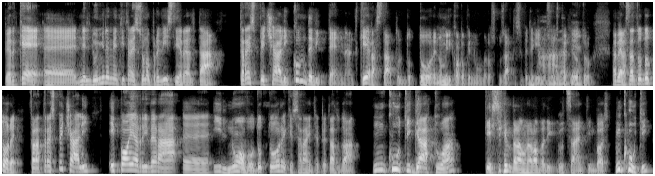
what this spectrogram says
perché eh, nel 2023 sono previsti in realtà tre speciali con David Tennant, che era stato il dottore, non mi ricordo che numero, scusate, sapete che io non sono Ah, esperto di vabbè. Dottor Who. Vabbè, era stato dottore, farà tre speciali e poi arriverà eh, il nuovo dottore che sarà interpretato da Nkuti Gatwa, che sembra una roba di Guzzanti in. Nkuti,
